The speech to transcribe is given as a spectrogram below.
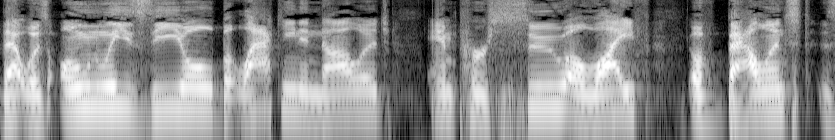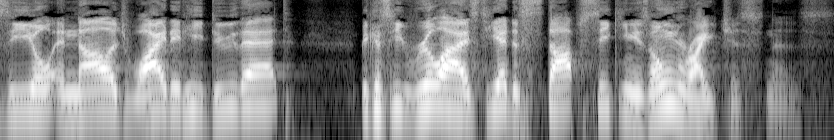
that was only zeal but lacking in knowledge and pursue a life of balanced zeal and knowledge? Why did he do that? Because he realized he had to stop seeking his own righteousness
